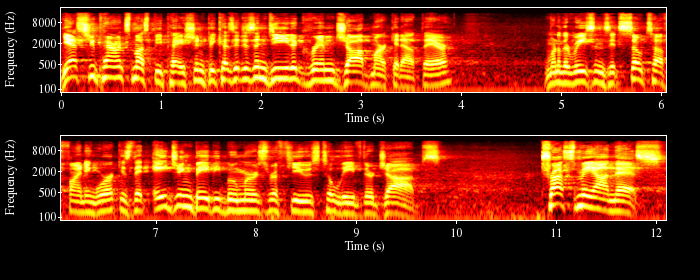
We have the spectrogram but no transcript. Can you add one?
Yes, you parents must be patient because it is indeed a grim job market out there. One of the reasons it's so tough finding work is that aging baby boomers refuse to leave their jobs. Trust me on this.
